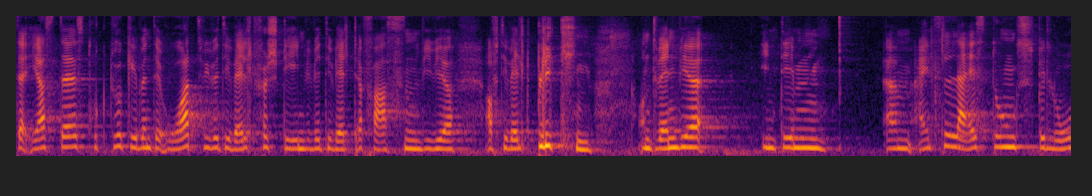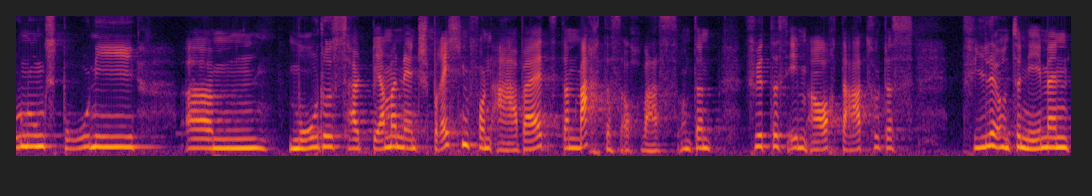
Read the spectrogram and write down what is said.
der erste strukturgebende Ort, wie wir die Welt verstehen, wie wir die Welt erfassen, wie wir auf die Welt blicken. Und wenn wir in dem ähm, Einzelleistungs-, Belohnungs-, ähm, Modus halt permanent sprechen von Arbeit, dann macht das auch was. Und dann führt das eben auch dazu, dass viele Unternehmen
